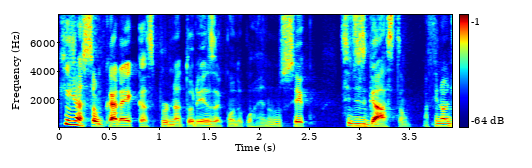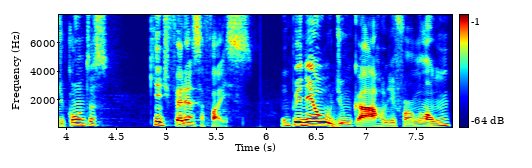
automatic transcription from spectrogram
que já são carecas por natureza quando correndo no seco, se desgastam. Afinal de contas, que diferença faz? Um pneu de um carro de Fórmula 1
